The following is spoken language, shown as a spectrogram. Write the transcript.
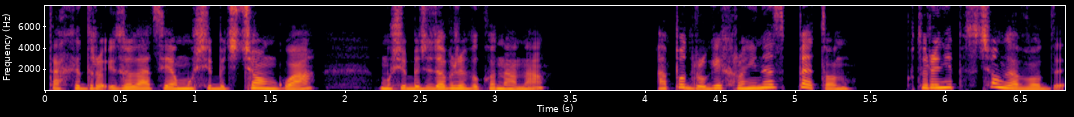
Ta hydroizolacja musi być ciągła, musi być dobrze wykonana. A po drugie, chroni nas beton, który nie podciąga wody.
